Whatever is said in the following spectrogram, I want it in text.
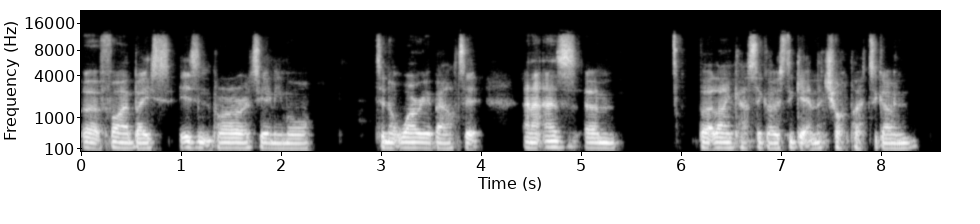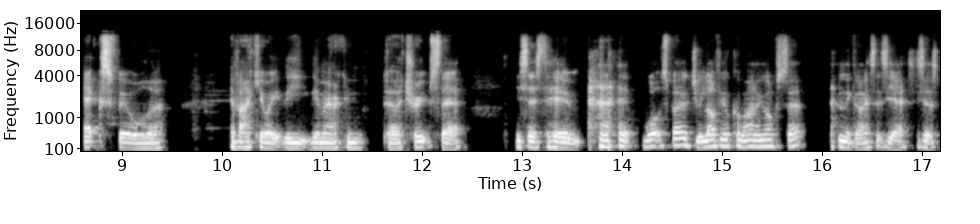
uh, fire base isn't priority anymore. To not worry about it. And as um Burt Lancaster goes to get in the chopper to go and exfil the evacuate the the American uh, troops there, he says to him, "Wattsburg, do you love your commanding officer?" And the guy says, "Yes." He says,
